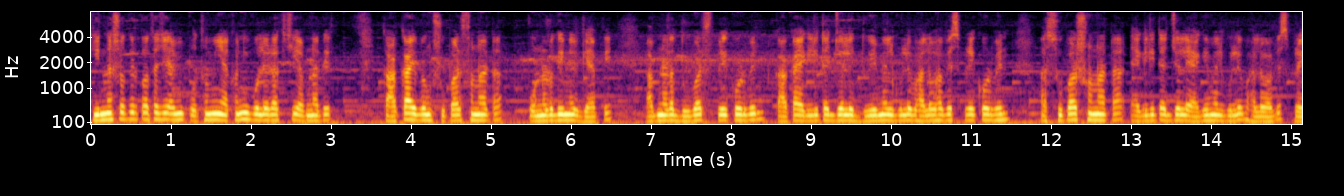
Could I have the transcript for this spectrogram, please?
কীটনাশকের কথা যে আমি প্রথমেই এখনই বলে রাখছি আপনাদের, কাকা এবং সুপার সোনাটা পনেরো দিনের গ্যাপে আপনারা দুবার স্প্রে করবেন। কাকা এক লিটার জলে দু এম এল গুলে ভালোভাবে স্প্রে করবেন আর সুপার সোনাটা এক লিটার জলে এক এম এল গুলে ভালোভাবে স্প্রে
